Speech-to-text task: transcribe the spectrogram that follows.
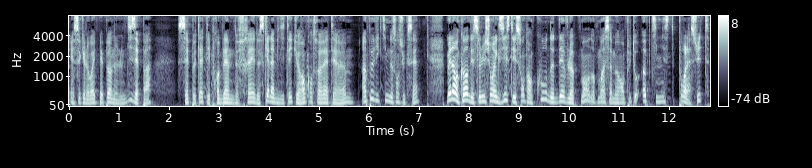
Et ce que le white paper ne nous disait pas, c'est peut-être les problèmes de frais et de scalabilité que rencontrerait Ethereum, un peu victime de son succès. Mais là encore, des solutions existent et sont en cours de développement, donc moi ça me rend plutôt optimiste pour la suite.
